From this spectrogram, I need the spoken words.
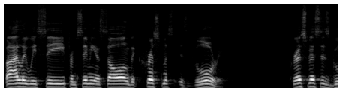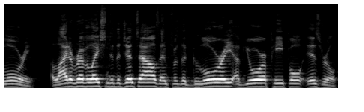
Finally, we see from Simeon's song that Christmas is glory. Christmas is glory, a light of revelation to the Gentiles and for the glory of your people, Israel.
